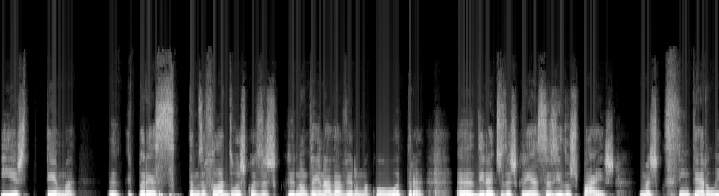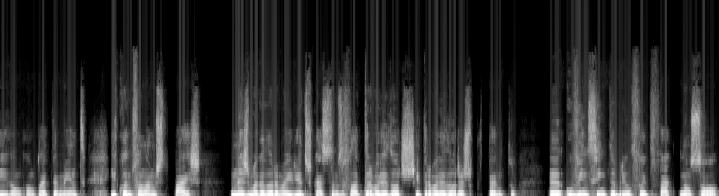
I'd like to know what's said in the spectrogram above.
E este tema eh, que parece que estamos a falar de duas coisas que não têm nada a ver uma com a outra, uh, direitos das crianças e dos pais, mas que se interligam completamente. E quando falamos de pais, na esmagadora maioria dos casos estamos a falar de trabalhadores e trabalhadoras. Portanto, uh, o 25 de Abril foi de facto não só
